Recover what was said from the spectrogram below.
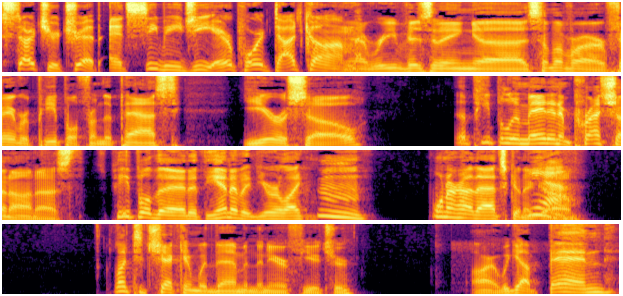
Start your trip at CVGAirport.com. Uh, revisiting uh, some of our favorite people from the past year or so, the people who made an impression on us, people that at the end of it you were like, hmm, wonder how that's going to Yeah. go. I'd like to check in with them in the near future. All right, we got Ben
